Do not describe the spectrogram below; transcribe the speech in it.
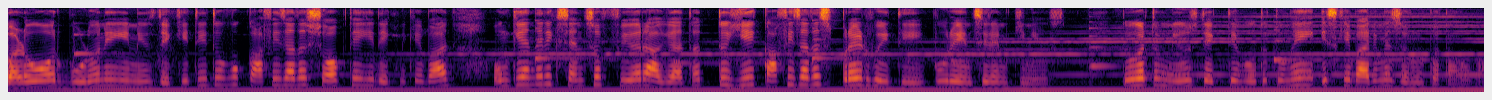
बड़ों और बूढ़ों ने ये न्यूज़ देखी थी तो वो काफ़ी ज़्यादा शौक थे ये देखने के बाद। उनके अंदर एक सेंस ऑफ़ फियर आ गया था तो ये काफ़ी ज़्यादा स्प्रेड हुई थी पूरे इंसिडेंट की न्यूज़ तो अगर तुम न्यूज़ देखते हो तो तुम्हें इसके बारे में ज़रूर पता होगा।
